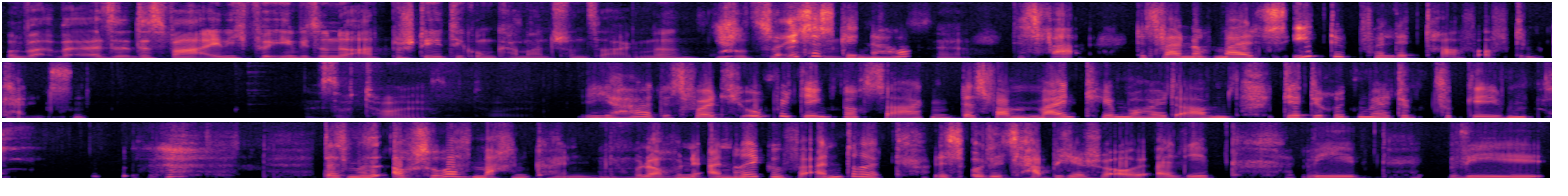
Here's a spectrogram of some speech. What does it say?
Und also das war eigentlich für ihn wie so eine Art Bestätigung, kann man schon sagen, ne? Ja, zu so ist es genau. Ja, Das war, das war nochmal das i-Tüpferle drauf auf dem Ganzen. das ist doch toll. Ja, das wollte ich unbedingt noch sagen. Das war mein Thema heute Abend, dir die Rückmeldung zu geben, dass man auch sowas machen kann. Mhm. Und auch eine Anregung für andere. Das, und das habe ich ja schon erlebt, wie, wie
